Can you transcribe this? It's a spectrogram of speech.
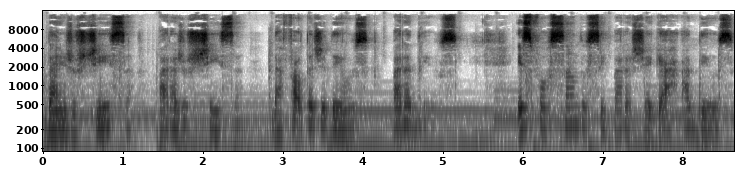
da injustiça para a justiça, da falta de Deus para Deus. Esforçando-se para chegar a Deus,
